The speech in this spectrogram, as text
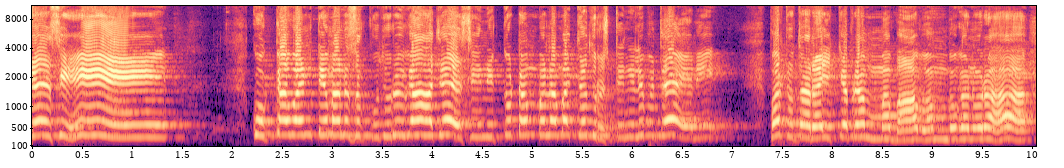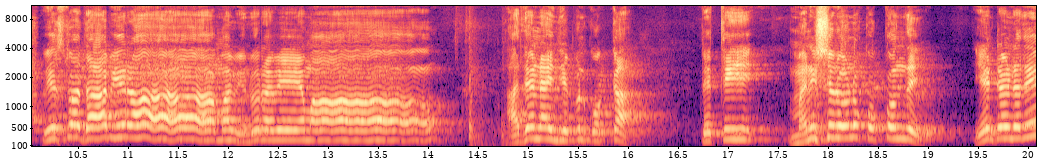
చేసి కుక్క వంటి మనసు కుదురుగా చేసి నిక్కుటంబుల మధ్య దృష్టి నిలిపితే అని పటుతరైక్య బ్రహ్మ భావంబుగనురా విశ్వదాభిరామ వినురవేమా. అదే ఆయన చెప్పిన కుక్క. ప్రతి మనిషిలోనూ కుక్క ఉంది. ఏంటండి అది?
